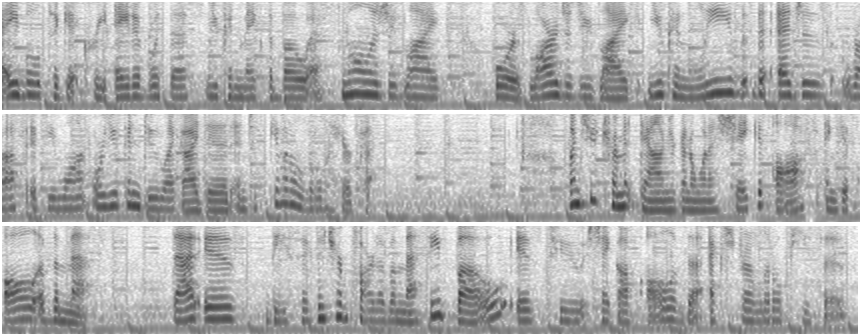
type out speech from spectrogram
able to get creative with this. You can make the bow as small as you'd like or as large as you'd like. You can leave the edges rough if you want, or you can do like I did and just give it a little haircut. Once you trim it down, you're going to want to shake it off and get all of the mess. That is the signature part of a messy bow is to shake off all of the extra little pieces.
